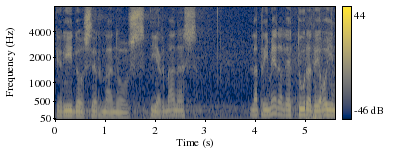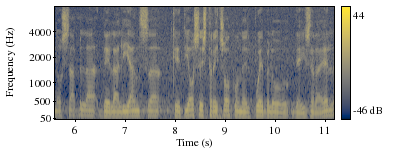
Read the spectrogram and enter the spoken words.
Queridos hermanos y hermanas, la primera lectura de hoy nos habla de la alianza que Dios estrechó con el pueblo de Israel,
